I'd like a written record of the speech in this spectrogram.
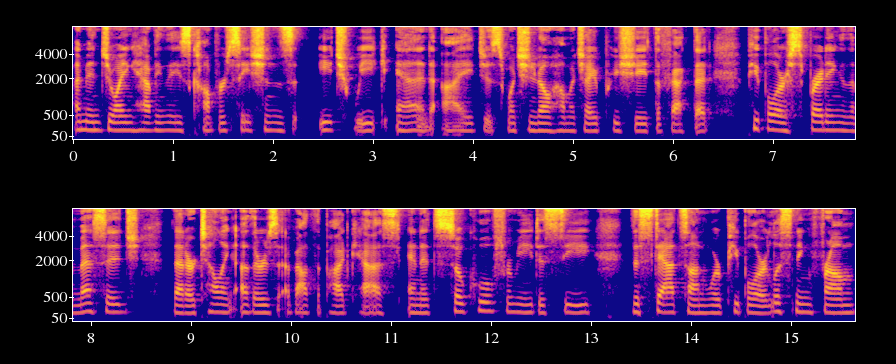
I'm enjoying having these conversations each week. And I just want you to know how much I appreciate the fact that people are spreading the message that are telling others about the podcast. And it's so cool for me to see the stats on where people are listening from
